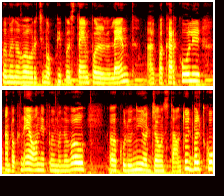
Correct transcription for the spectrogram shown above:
poimenoval recimo People's Temple Land ali pa karkoli, ampak ne, on je poimenoval. Eh, kolonijo Jonestown. To je bolj tako,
